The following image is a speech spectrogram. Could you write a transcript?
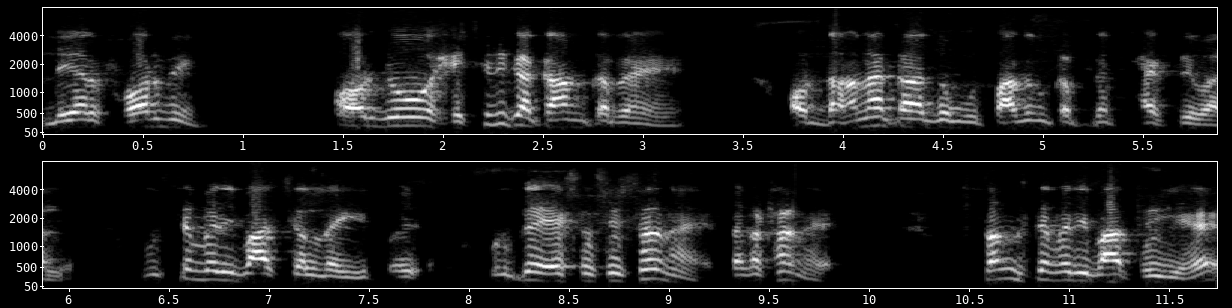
लेयर फॉर्मिंग और जो हेचरी का काम कर रहे हैं और दाना का जो उत्पादन करते हैं फैक्ट्री वाले उनसे मेरी बात चल रही है। उनके एसोसिएशन है संगठन है। संघ से मेरी बात हुई है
